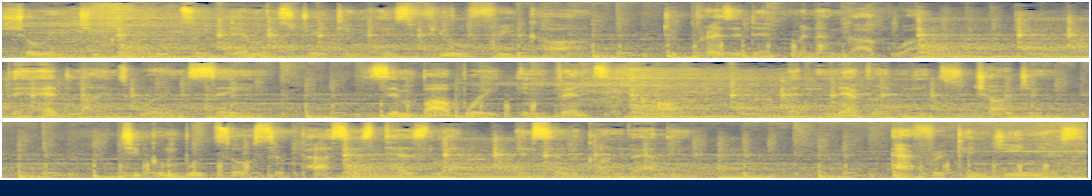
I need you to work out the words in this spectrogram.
showing Chikumbutso demonstrating his fuel-free car to President Mnangagwa. The headlines were insane. Zimbabwe invents a car that never needs charging. Chikumbutso surpasses Tesla in Silicon Valley. African Genius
